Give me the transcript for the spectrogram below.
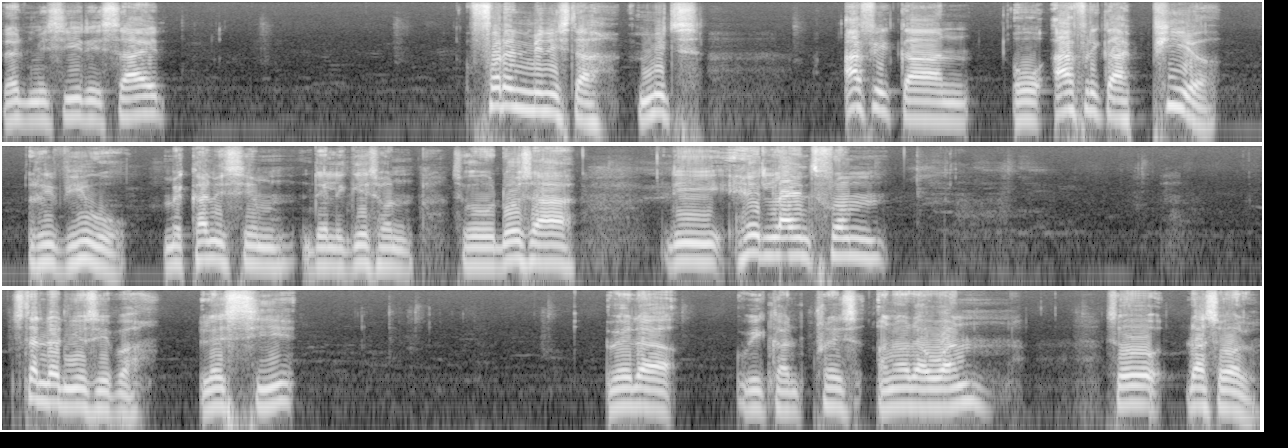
let me see the side. Foreign Minister meets African or Africa peer review mechanism delegation. So those are the headlines from Standard newspaper. Let's see whether we can press another one. So that's all.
